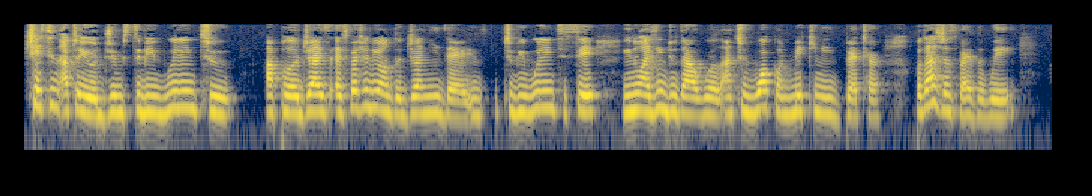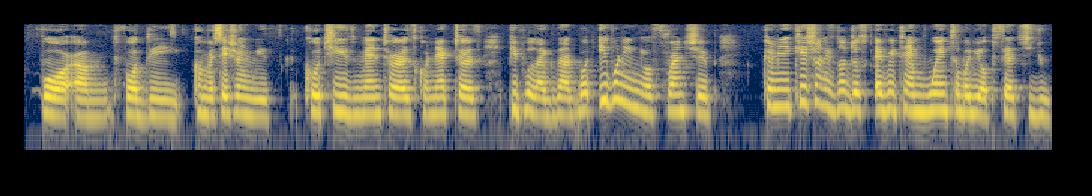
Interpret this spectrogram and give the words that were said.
chasing after your dreams to be willing to apologize, especially on the journey there, to be willing to say, you know, I didn't do that well and to work on making it better. But that's just by the way for, um, for the conversation with coaches, mentors, connectors, people like that. But even in your friendship, communication is not just every time when somebody upsets you.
